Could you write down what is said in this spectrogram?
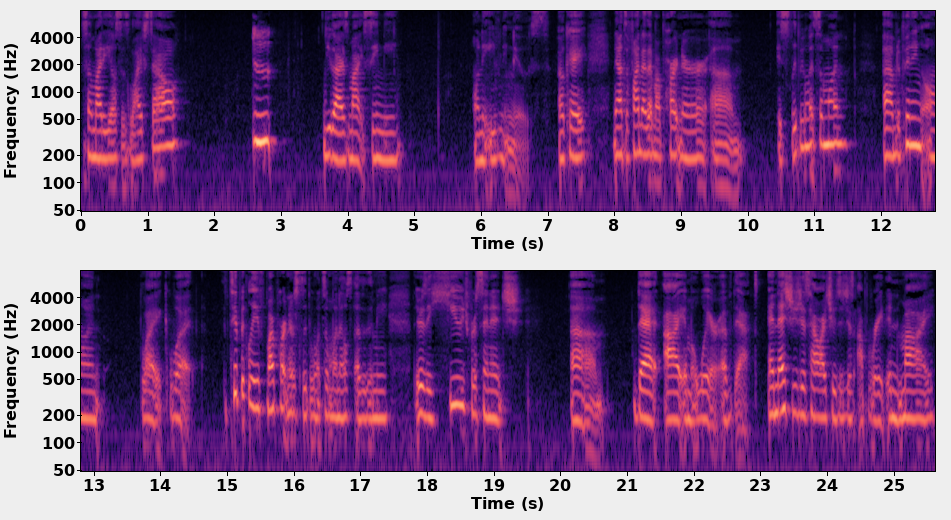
somebody else's lifestyle you guys might see me on the evening news. Okay. Now, to find out that my partner um, is sleeping with someone, um, depending on like what, typically, if my partner is sleeping with someone else other than me, there's a huge percentage um, that I am aware of that. And that's just how I choose to just operate in my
